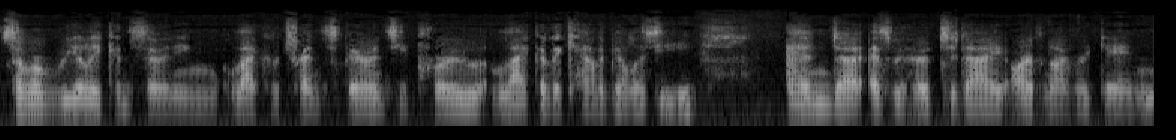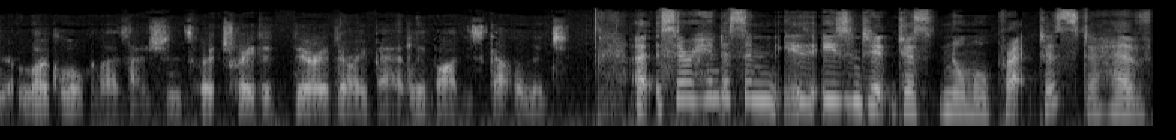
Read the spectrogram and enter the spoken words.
So a really concerning lack of transparency, Prue, lack of accountability, and uh, as we heard today, over and over again, local organisations were treated very, very badly by this government. Uh, Sarah Henderson, isn't it just normal practice to have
